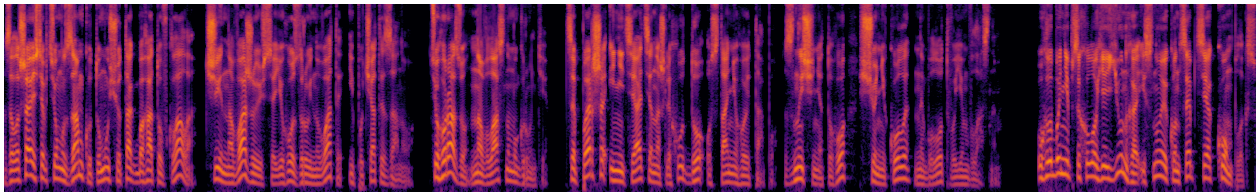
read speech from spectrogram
Залишаєшся в цьому замку, тому що так багато вклала, чи наважуєшся його зруйнувати і почати заново? Цього разу на власному ґрунті. Це перша ініціація на шляху до останнього етапу знищення того, що ніколи не було твоїм власним. У глибині психології Юнга існує концепція комплексу.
